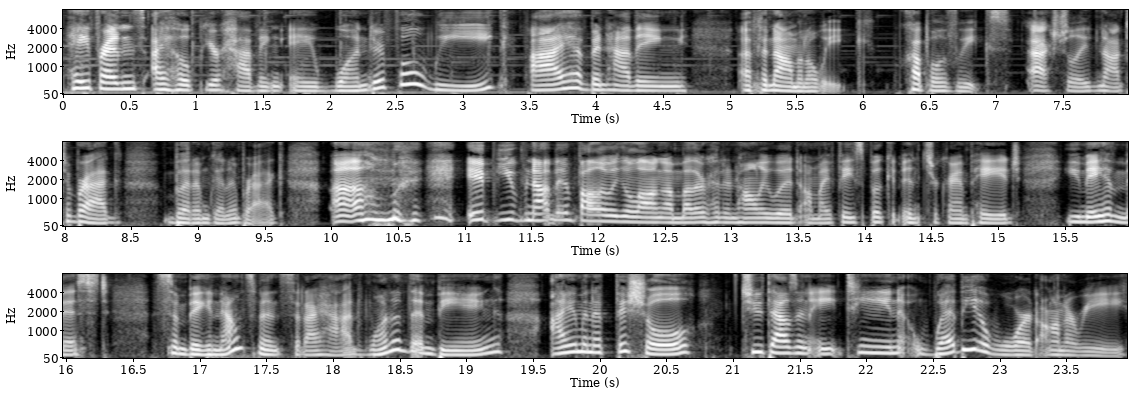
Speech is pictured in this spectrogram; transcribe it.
Hey, friends, I hope you're having a wonderful week. I have been having a phenomenal week couple of weeks, actually, not to brag, but I'm going to brag. Um, if you've not been following along on Motherhood in Hollywood on my Facebook and Instagram page, you may have missed some big announcements that I had. One of them being I am an official 2018 Webby Award honoree.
